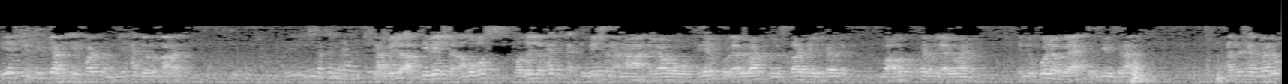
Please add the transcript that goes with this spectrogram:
هي ال kidney بتعمل إيه فيتامين دي حد يرد عليا؟ تعمل له activation أهو بص فاضل له حتة activation أنا لو فهمتوا الألوان في ال slide اللي فاتت بعضكم فهم الألوان. إن كل ما بي active بيزرق حد خد باله؟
